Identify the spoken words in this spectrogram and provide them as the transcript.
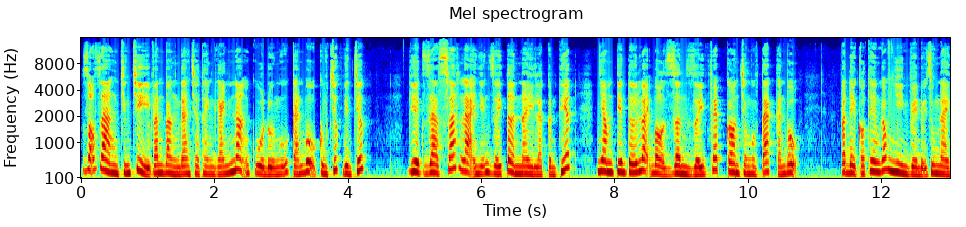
Rõ ràng chứng chỉ văn bằng đang trở thành gánh nặng của đội ngũ cán bộ công chức viên chức. Việc giả soát lại những giấy tờ này là cần thiết nhằm tiến tới loại bỏ dần giấy phép con trong công tác cán bộ. Và để có thêm góc nhìn về nội dung này,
